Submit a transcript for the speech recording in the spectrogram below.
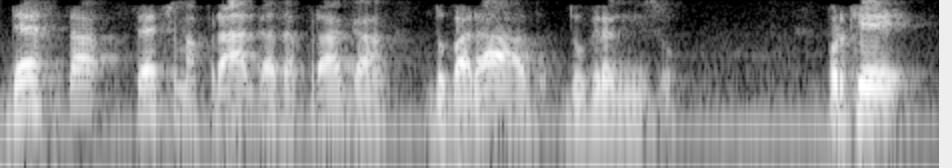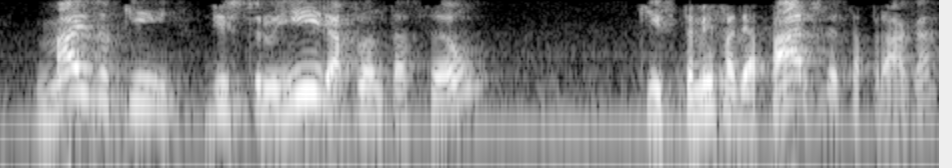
desta sétima praga, da praga do barad, do granizo. Porque mais do que destruir a plantação, que isso também fazia parte dessa praga,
